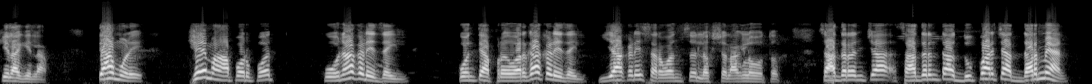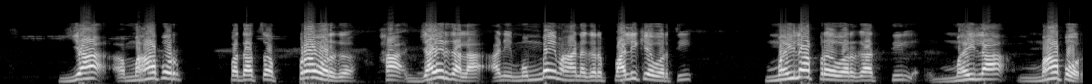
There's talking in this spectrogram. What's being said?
केला गेला. त्यामुळे हे महापौरपद कोणाकडे जाईल? कोणत्या प्रवर्गाकडे जाईल? याकडे सर्वांचं लक्ष लागलं होतं. साधारणच्या साधारणतः दुपारच्या दरम्यान या महापौर पदाचा प्रवर्ग हा जाहीर झाला आणि मुंबई महानगरपालिकेवरती महिला प्रवर्गातील महिला महापौर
